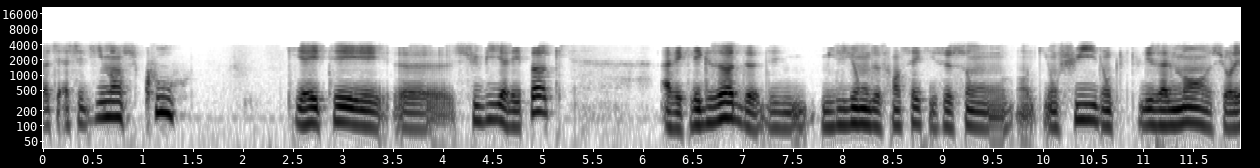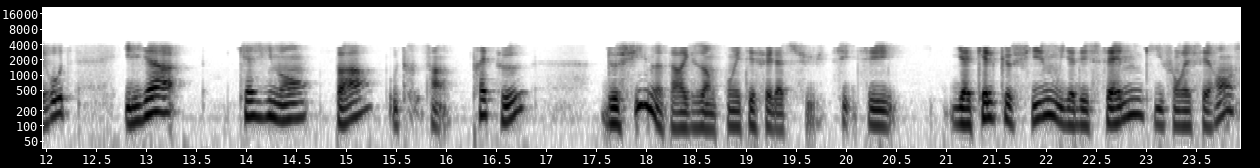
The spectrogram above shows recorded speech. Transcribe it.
à, cet immense coût qui a été euh, subi à l'époque, avec l'exode des millions de Français qui se sont, qui ont fui donc les Allemands sur les routes, il y a quasiment pas, enfin très peu, de films par exemple qui ont été faits là-dessus. Il y a quelques films où il y a des scènes qui font référence,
